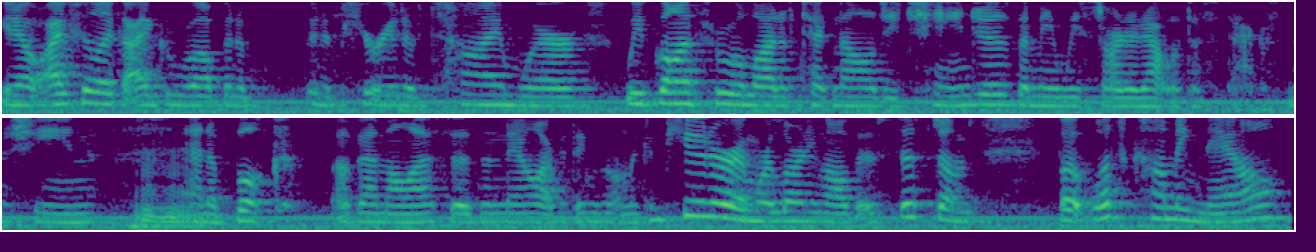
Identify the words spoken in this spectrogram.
you know i feel like i grew up in a, in a period of time where we've gone through a lot of technology changes. I mean we started out with a fax machine mm-hmm. and a book of mls's and now everything's on the computer and we're learning all those systems. But what's coming now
